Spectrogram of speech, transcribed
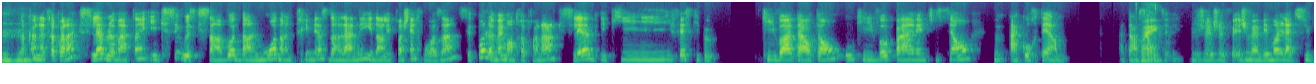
Mm-hmm. Donc, un entrepreneur qui se lève le matin et qui sait où est-ce qu'il s'en va dans le mois, dans le trimestre, dans l'année et dans les prochains trois ans, ce n'est pas le même entrepreneur qui se lève et qui fait ce qu'il peut, qui va à tâtons ou qui va par intuition à court terme. Attention, je, fais, je mets un bémol là-dessus.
